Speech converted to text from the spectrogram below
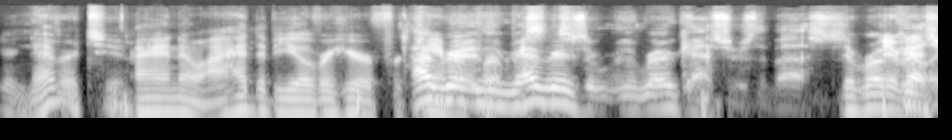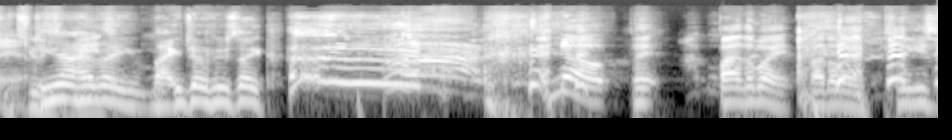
You're never two. I know. I had to be over here for camera I agree, purposes. the roadcaster is the best. The really roadcaster is. two Do you not have amazing. like Mike Jones who's like, ah! no, but by the way, by the way, please,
